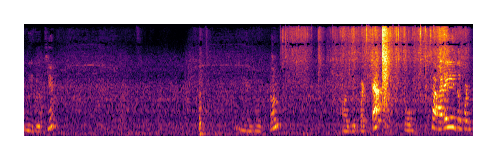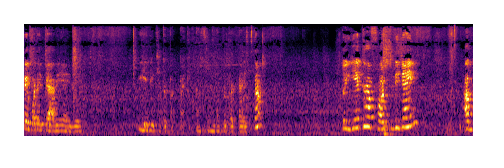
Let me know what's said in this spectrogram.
ये देखिए। ये और दुपट्टा। तो सारे दुपट्टे बड़े प्यारे हैं ये। ये देखिए दुपट्टा कितना सुंदर दुपट्टा इसका। तो ये था फ़र्स्ट डिज़ाइन अब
